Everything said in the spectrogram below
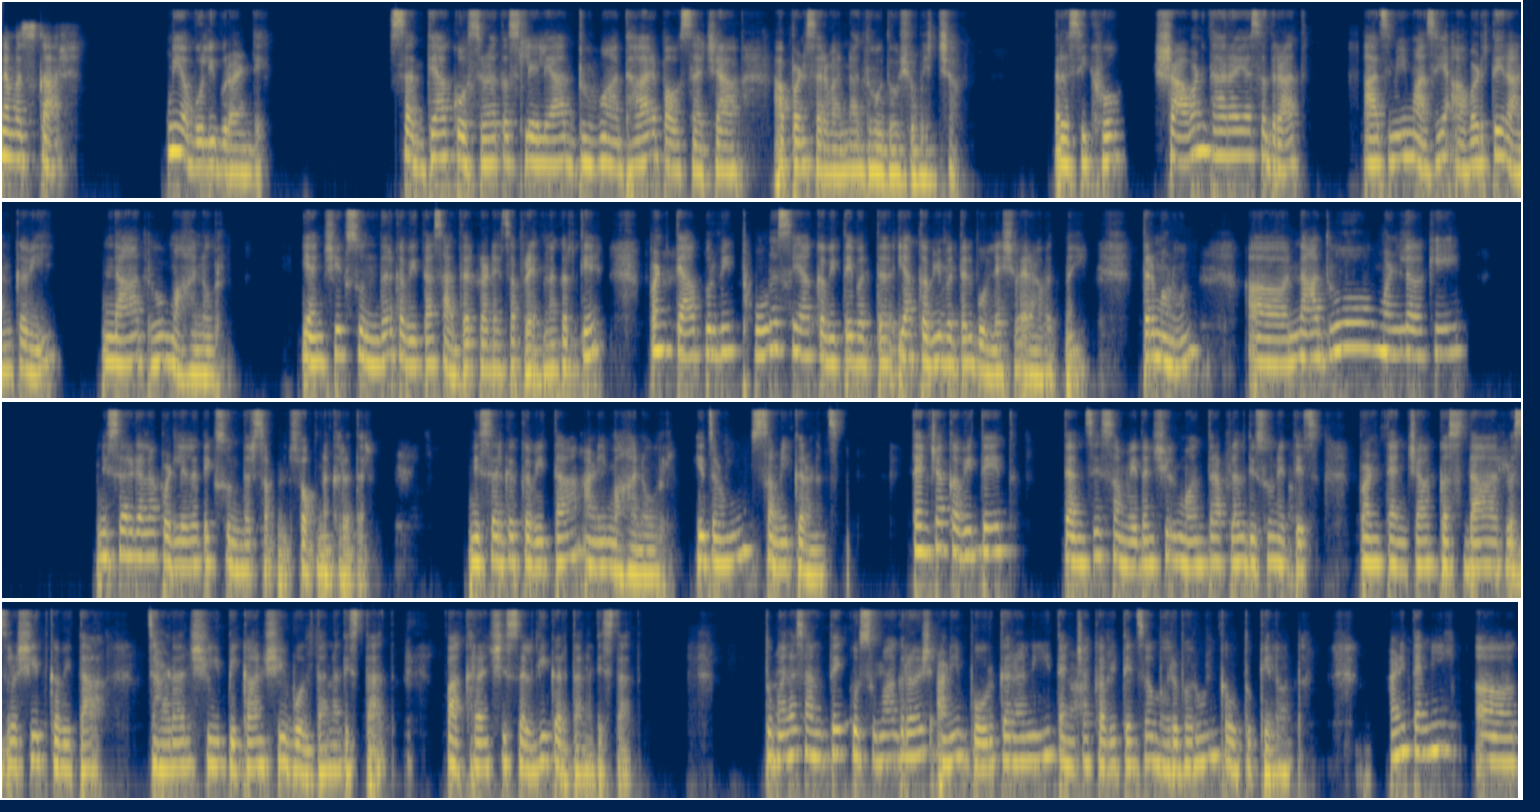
नमस्कार. मी अबोली बुरांडे सध्या कोसळत असलेल्या धुवाधार पावसाच्या आपण सर्वांना धो धो शुभेच्छा. रसिक हो श्रावणधारा या सदरात आज मी माझे आवडते रानकवी ना धो महानोर यांची एक सुंदर कविता सादर करण्याचा प्रयत्न करते पण त्यापूर्वी थोडस या कवितेबद्दल या कवीबद्दल बोलल्याशिवाय राहत नाही. तर म्हणून अं, नाधो म्हणलं की निसर्गाला पडलेलं एक सुंदर स्वप्न स्वप्न खरं तर. निसर्ग कविता आणि महानोर हे जणू समीकरणच. त्यांच्या कवितेत त्यांचे संवेदनशील मन तर आपल्याला दिसून येतेच पण त्यांच्या कसदार रसरशीत कविता झाडांशी पिकांशी बोलताना दिसतात पाखरांशी सलगी करताना दिसतात. तुम्हाला सांगते कुसुमाग्रज आणि बोरकरांनीही त्यांच्या कवितेचं भरभरून कौतुक केलं होतं. आणि त्यांनी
